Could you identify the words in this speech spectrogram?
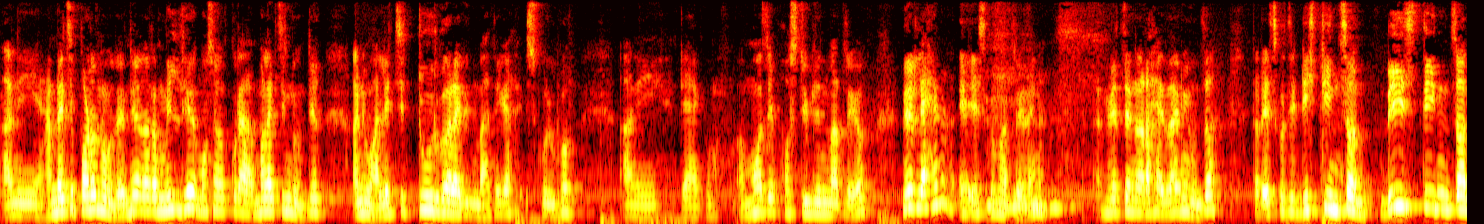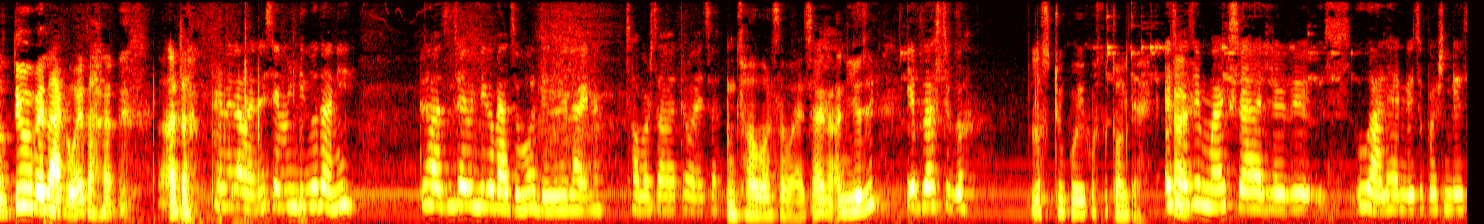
अनि हामीलाई चाहिँ पढाउनु हुँदैन थियो तर मिल्थ्यो मसँग कुरा मलाई चिन्नुहुन्थ्यो अनि उहाँले चाहिँ टुर गराइदिनु भएको थियो क्या स्कुलको। अनि त्यहाँको म चाहिँ फर्स्ट डिभिजन मात्रै हो। मेरो लेखेन? ए यसको मात्रै होइन? मेरो चाहिँ नराखेर पनि हुन्छ। तर यसको चाहिँ डिस्टिन्सन डिस्टिन्सन त्यो बेलाको है त अन्त त्यो बेला भने सेभेन्टीको त नि। टु थाउजन्ड सेभेन्टीको ब्याच हो म धेरै बेला होइन छ वर्ष मात्र भएछ। छ वर्ष भएछ होइन अनि यो चाहिँ? ए प्लस टूको। प्लस टूको यो कस्तो टल्क्या? यसमा चाहिँ मार्क्स हालेर ऊ हाले हान्ड्रेड चाहिँ पर्सेन्टेज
